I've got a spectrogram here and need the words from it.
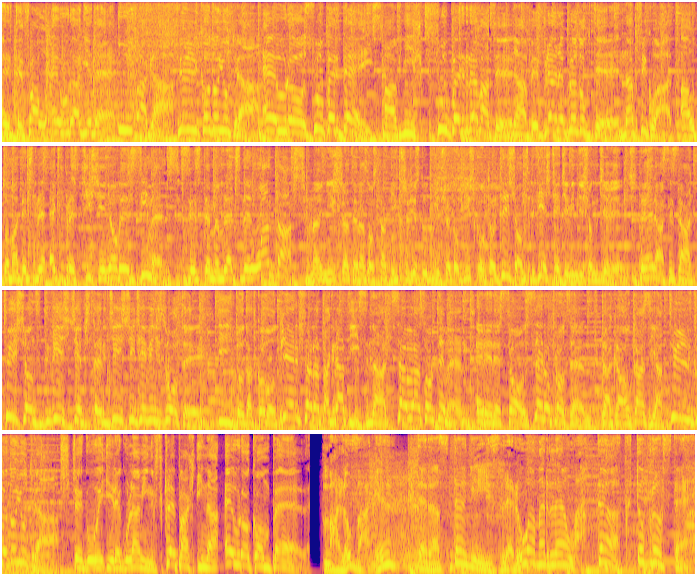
RTV Euro AGD. Uwaga! Tylko do jutra. Euro Super Days, a w nich super rabaty na wybrane produkty. Na przykład automatyczny ekspres ciśnieniowy Siemens, system mleczny One Touch. Najniższa cena z ostatnich 30 dni przed obniżką to 1299. Teraz za 1249 zł. I dodatkowo pierwsza rata gratis na cały asortyment. RRSO 0%. Taka okazja tylko do jutra. Szczegóły i regulamin w sklepach i na euro.com.pl. Malowanie? Teraz taniej z Leroy Merlin. Tak, to proste.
